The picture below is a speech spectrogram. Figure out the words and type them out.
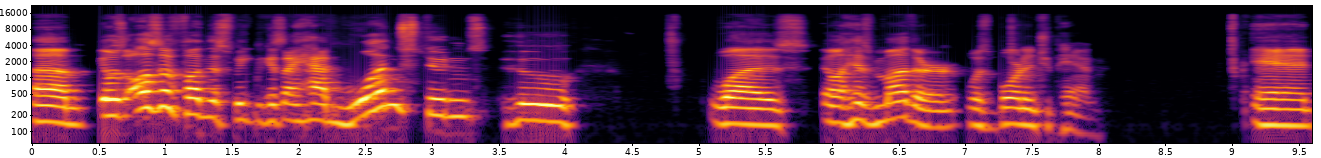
Um, it was also fun this week because I had one student who was, well, his mother was born in Japan and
